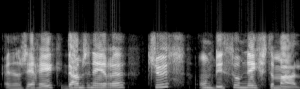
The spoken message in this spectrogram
En dan zeg ik, dames en heren, tjus en bis zum nächsten Mal.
